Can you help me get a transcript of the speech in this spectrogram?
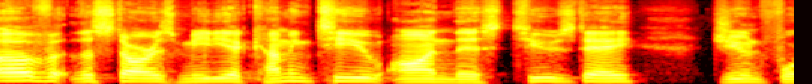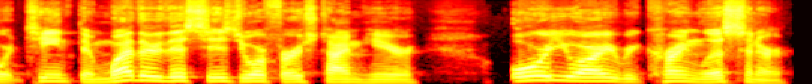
of the Stars Media, coming to you on this Tuesday, June 14th. And whether this is your first time here or you are a recurring listener,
